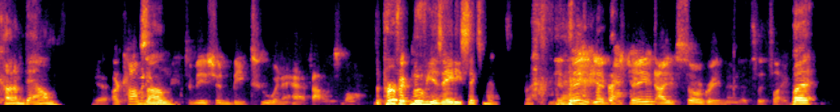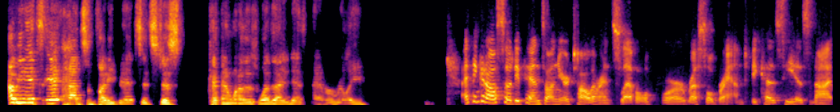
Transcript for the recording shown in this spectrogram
cut them down. Yeah, a comedy Some- movie to me shouldn't be two and a half hours long. The perfect movie is 86 minutes. Yeah, Shane, yeah, Shane, I so agree, man. It's it's like but I mean, it's it had some funny bits. It's just kind of one of those ones I never really. I think it also depends on your tolerance level for Russell Brand because he is not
